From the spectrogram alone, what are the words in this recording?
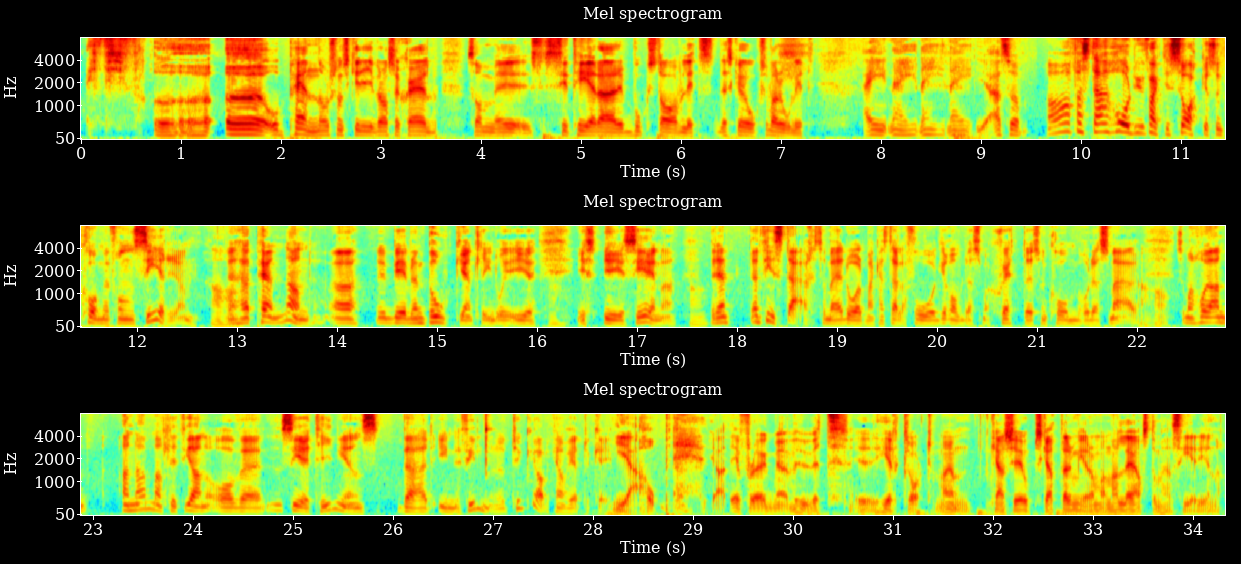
nej, fy fan, öh, öh, och pennor som skriver av sig själv. Som eh, citerar bokstavligt. Det ska ju också vara roligt. Nej, nej, nej, nej. Alltså, Ja, fast där har du ju faktiskt saker som kommer från serien. Ja. Den här pennan, uh, det väl en bok egentligen då i, i, i serierna. Men den, den finns där, som är då att man kan ställa frågor om det som har skett, det som kommer och det som är. Jaha. Så man har ju an, anammat lite grann av eh, serietidningens värld in i filmen. Det tycker jag kanske är helt okej. Ja, hopp. ja, det flög mig över huvudet. eh, Helt klart. Man kanske uppskattar det mer om man har läst de här serierna.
